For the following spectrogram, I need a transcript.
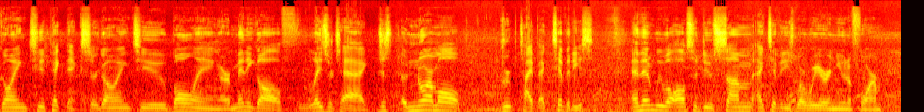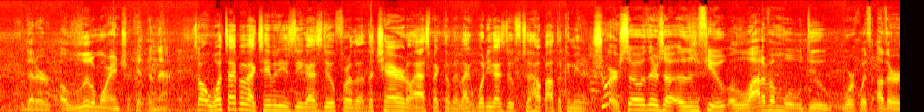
going to picnics or going to bowling or mini golf, laser tag, just a normal group type activities. And then we will also do some activities where we are in uniform that are a little more intricate than that. So, what type of activities do you guys do for the, the charitable aspect of it? Like, what do you guys do to help out the community? Sure. So there's a there's a few. A lot of them will do work with other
